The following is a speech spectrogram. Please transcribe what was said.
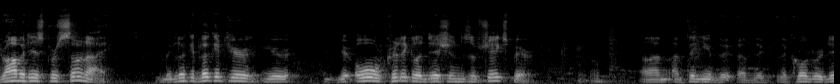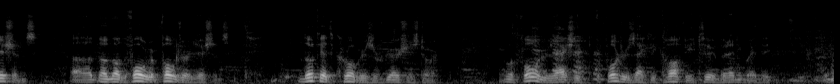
dramatis personae. I mean, look at look at your your your old critical editions of Shakespeare. Um, I'm thinking of the of the, the Kroger editions. Uh, no, no, the Folger, Folger editions. Look at the Kroger's grocery store. Well, Folger's actually Folger's actually coffee too. But anyway, they, they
